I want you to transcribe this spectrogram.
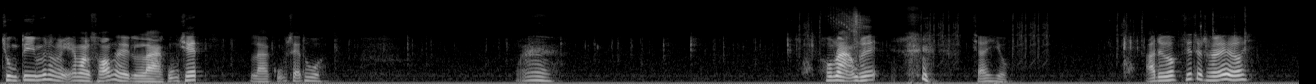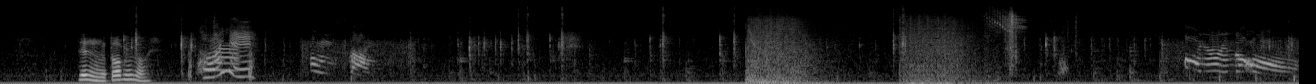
chung team với thằng em hàng xóm này là cũng chết là cũng sẽ thua à. hôm nào cũng thế chả hiểu À được, giết được thằng đấy rồi. Giết được thằng tốt lắm rồi. Khói nè A sight. Fire in the hole.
